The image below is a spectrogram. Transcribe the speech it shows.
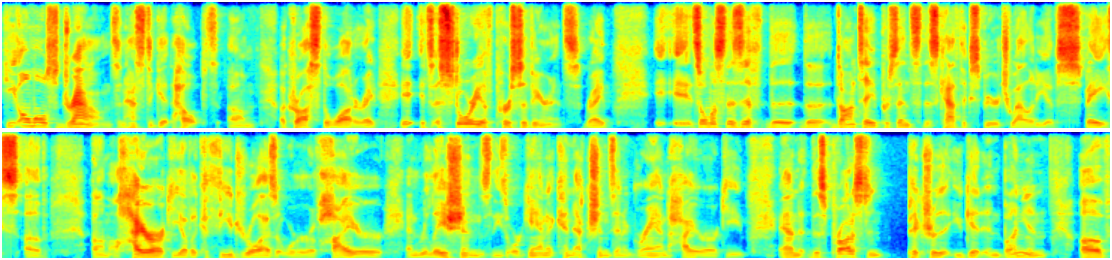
He almost drowns and has to get helped um, across the water, right? It, it's a story of perseverance, right? It, it's almost as if the the Dante presents this Catholic spirituality of space, of um, a hierarchy, of a cathedral, as it were, of higher and relations, these organic connections in a grand hierarchy, and this Protestant picture that you get in Bunyan of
